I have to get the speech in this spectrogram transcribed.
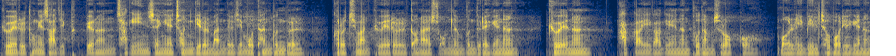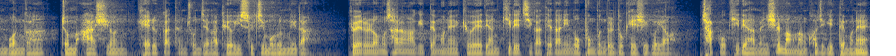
교회를 통해서 아직 특별한 자기 인생의 전기를 만들지 못한 분들, 그렇지만 교회를 떠날 수 없는 분들에게는 교회는 가까이 가기에는 부담스럽고 멀리 밀쳐버리기에는 뭔가 좀 아쉬운 계륵 같은 존재가 되어 있을지 모릅니다. 교회를 너무 사랑하기 때문에 교회에 대한 기대치가 대단히 높은 분들도 계시고요. 자꾸 기대하면 실망만 커지기 때문에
